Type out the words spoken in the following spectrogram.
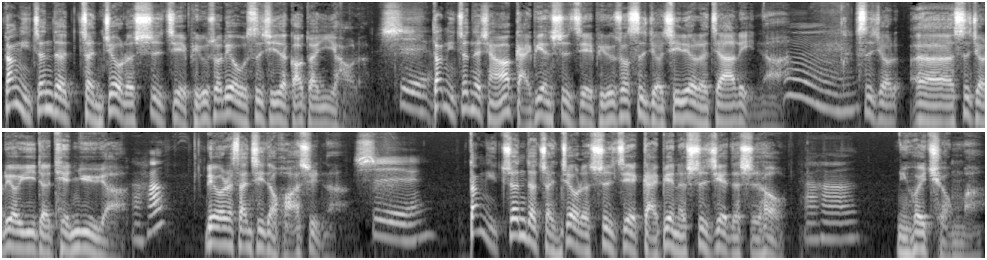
当你真的拯救了世界，比如说六五四七的高端 E 好了，是。当你真的想要改变世界，比如说四九七六的嘉玲啊，嗯，四九呃四九六一的天域啊，啊哈，六二三七的华讯啊，是。当你真的拯救了世界，改变了世界的时候，哈哈，你会穷吗？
